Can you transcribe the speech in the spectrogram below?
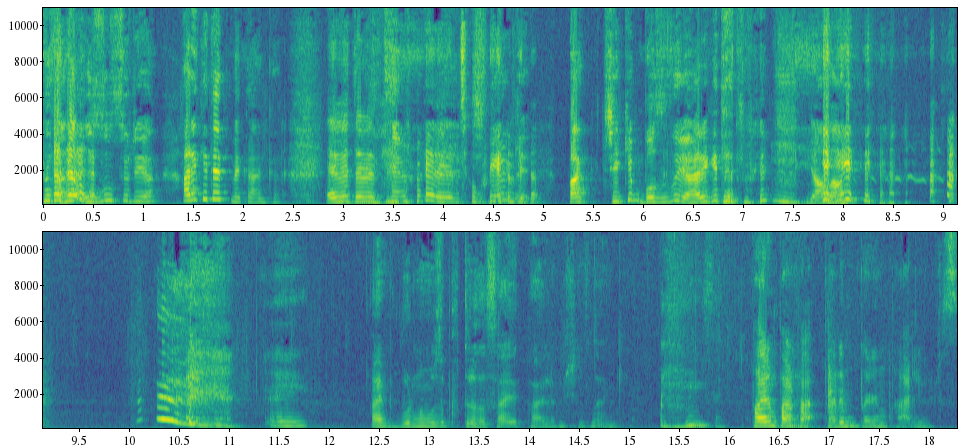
Zaten uzun sürüyor. Hareket etme kanka. Evet evet. evet çok Diyorum ki uyarıyor. bak çekim bozuluyor hareket etme. Yalan. Ay. Ay burnumuzu pudralasaydık parlamışız sanki. Neyse. Parın par, par parın parın parlıyoruz.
